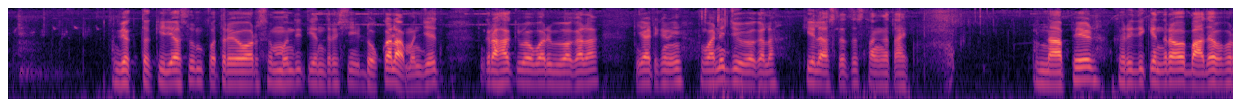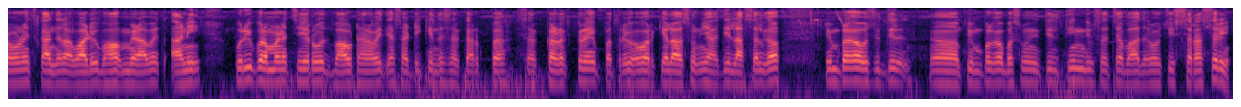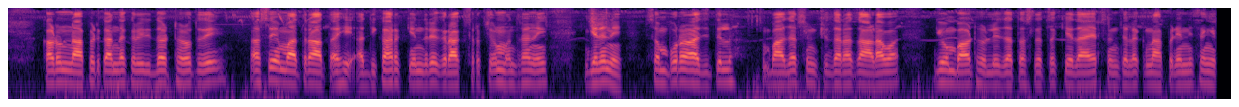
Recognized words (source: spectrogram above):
व्यक्त केली असून पत्रव्यवहार संबंधित यंत्राशी डोकाला म्हणजेच ग्राहक व्यवहार विभागाला या ठिकाणी वाणिज्य विभागाला केलं असल्याचं सांगत आहे. नाफेड खरेदी केंद्रावर बाजाराप्रमाणेच कांद्याला वाढीव भाव मिळावेत आणि पूर्वीप्रमाणेच हे रोज भाव ठरावेत यासाठी केंद्र सरकार प सरकारकडे पत्रव्यवहार केला असून याआधी लासलगाव पिंपळगाव बसवतील पिंपळगाव बसवून येथील तीन दिवसाच्या बाजारावरची सरासरी काढून नाफेड कांदा खरेदी दर ठरवते असे मात्र आता हे अधिकार केंद्रीय ग्राहक संरक्षण मंत्र्याने गेल्याने संपूर्ण राज्यातील बाजार समिती दराचा आढावा घेऊन बाव ठेवले जात असल्याचं केदायर संचालक नाफेड यांनी सांगितलं.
